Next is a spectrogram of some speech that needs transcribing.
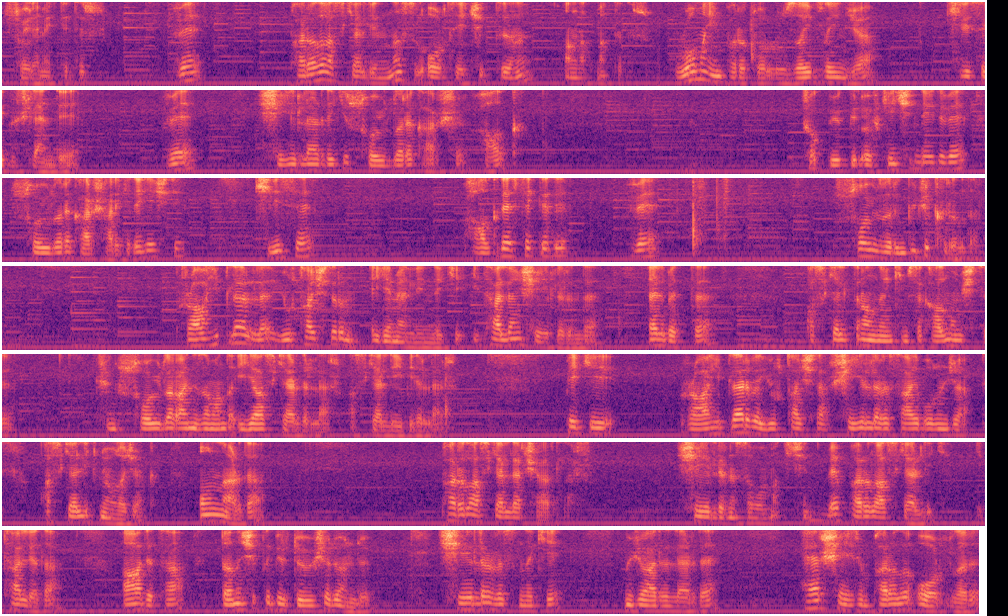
söylemektedir. Ve paralı askerliğin nasıl ortaya çıktığını anlatmaktadır. Roma İmparatorluğu zayıflayınca kilise güçlendi ve şehirlerdeki soylulara karşı halk çok büyük bir öfke içindeydi ve soylulara karşı harekete geçti. Kilise halkı destekledi ve soyluların gücü kırıldı. Rahiplerle yurttaşların egemenliğindeki İtalyan şehirlerinde elbette askerlikten anlayan kimse kalmamıştı. Çünkü soylular aynı zamanda iyi askerdirler, askerliği bilirler. Peki rahipler ve yurttaşlar şehirlere sahip olunca askerlik ne olacak? Onlar da paralı askerler çağırdılar. Şehirlerini savunmak için ve paralı askerlik İtalya'da adeta danışıklı bir dövüşe döndü. Şehirler arasındaki mücadelelerde her şehrin paralı orduları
